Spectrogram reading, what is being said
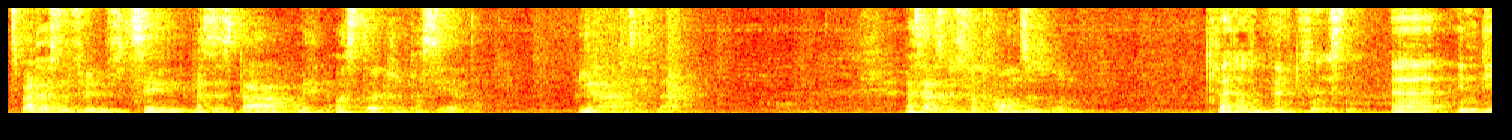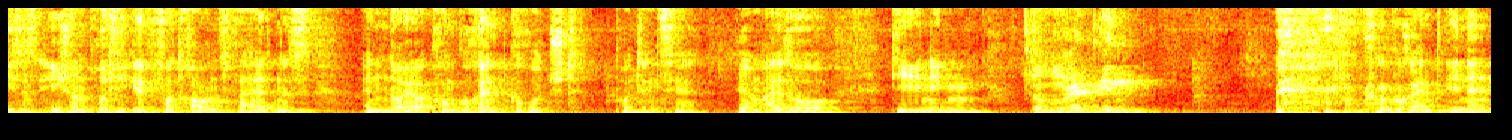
2015, was ist da mit den Ostdeutschen passiert? Ihrer Ansicht nach. Was hat es mit Vertrauen zu tun? 2015 ist äh, in dieses eh schon brüchige Vertrauensverhältnis ein neuer Konkurrent gerutscht, potenziell. Wir haben also diejenigen. Die KonkurrentInnen. KonkurrentInnen.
